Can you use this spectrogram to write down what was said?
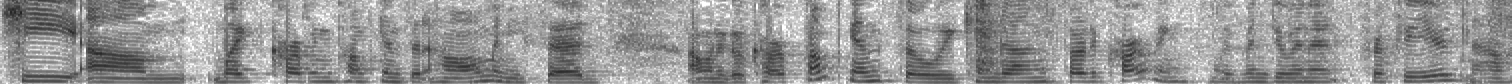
he um, liked carving pumpkins at home, and he said, I want to go carve pumpkins, so we came down and started carving. We've been doing it for a few years now.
